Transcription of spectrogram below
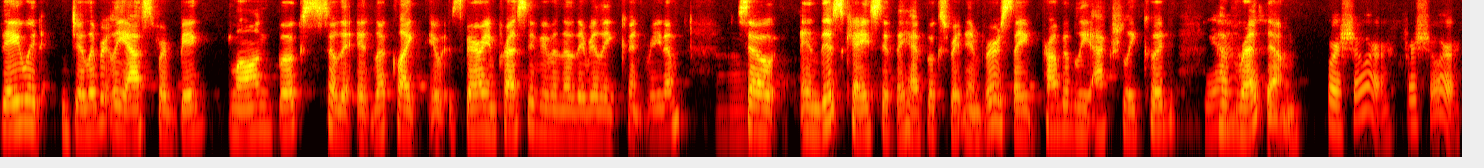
they would deliberately ask for big, long books so that it looked like it was very impressive, even though they really couldn't read them. Um, So in this case, if they had books written in verse, they probably actually could have read them. For sure, for sure.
